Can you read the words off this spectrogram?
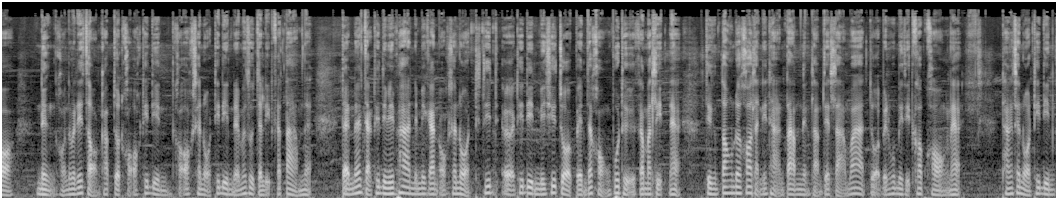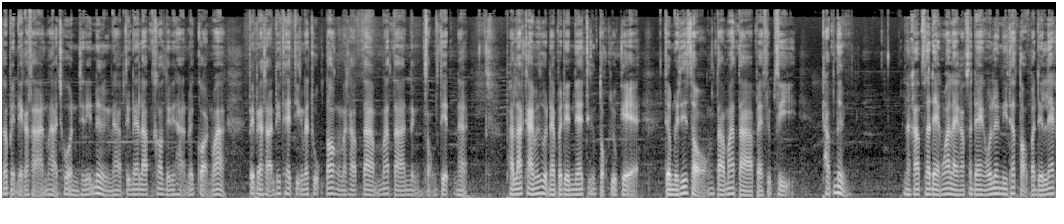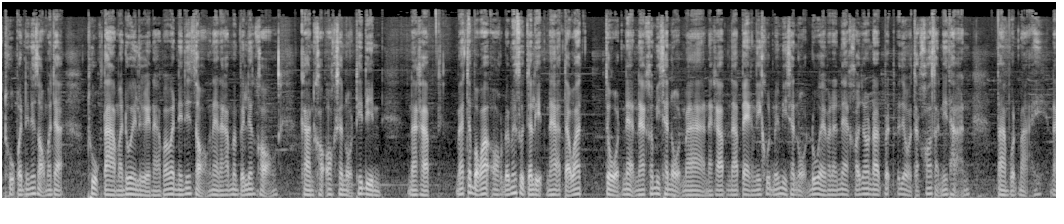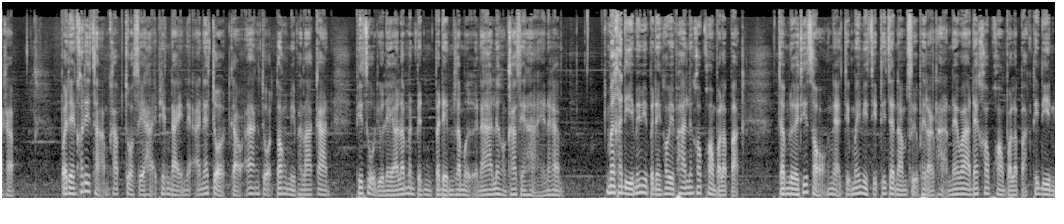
หนึ่งของจำเลยที่ 2 ครับโจทย์ขอออกที่ดินขอออกโฉนดที่ดินโดยไม่สุจริตก็ตามเนี่ยแต่เนื่องจากที่ดินพิพาทมีการออกโฉนดที่เอ่อที่ดินมีชื่อโจทย์เป็นเจ้าของผู้ถือกรรมสิทธิ์นะฮะจึงต้องด้วยข้อสันนิษฐานตาม 1373 ว่าโจทย์เป็นผู้มีสิทธิครอบครองนะฮะ ทั้งโฉนดที่ดินก็เป็นเอกสารมหาชนชนิดหนึ่งนะครับจึงได้รับข้อสันนิษฐานไว้ก่อนว่า เป็นเอกสารที่แท้จริงและถูกต้องนะครับ ตามมาตรา 127 นะฮะภาระการพิสูจน์ในประเด็นนี้จึงตกอยู่แก่จำเลยที่ 2 ตามมาตรา 84 ทับ1นะครับแสดงว่าอะไรครับแสดงว่าเรื่องนี้ถ้าตอบประเด็นแรกถูกประเด็นที่ 2 มันจะถูกตามมาด้วยเลยนะเพราะประเด็นที่2เนี่ยนะครับมันเป็นเรื่องของการขอออกโฉนดที่ดินนะครับ แม้จะบอกว่าออกโดยไม่สุจริตนะฮะแต่ว่าโจทย์เนี่ยนะเขามีโฉนดมานะครับนะแปลงนี้คุณไม่มีโฉนดด้วยเพราะนั้นเนี่ยเขาต้องรับประโยชน์จากข้อสันนิษฐานตามกฎหมายนะครับ ประเด็นข้อที่3ครับโจทย์เสียหายเพียงใดเนี่ยอันนี้โจทย์กล่าวอ้างโจทย์ต้องมีพละการพิสูจน์อยู่แล้ว แล้วมันเป็นประเด็นเสมอนะเรื่องของค่าเสียหายนะครับ เมื่อคดีไม่มีประเด็นข้อพิพาทเรื่องครอบครองปรปักษจำเลยที่2เนี่ยจึงไม่มีสิทธิ์ที่จะนำสืบพยานหลักฐานได้ว่าได้ครอบครองปรปักษ์ที่ดิน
